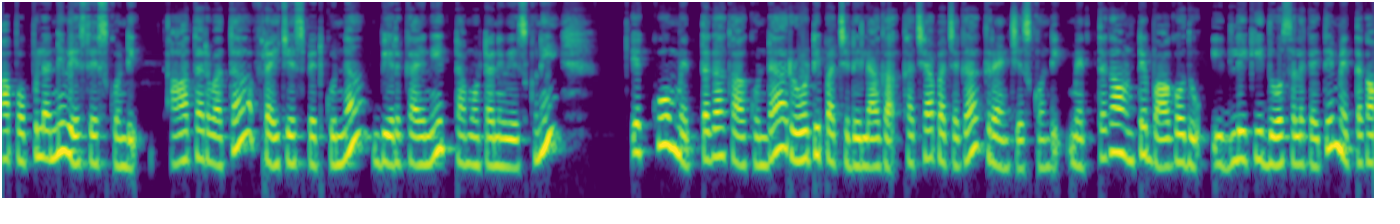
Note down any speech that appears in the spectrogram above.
ఆ పప్పులన్నీ వేసేసుకోండి. ఆ తర్వాత ఫ్రై చేసి పెట్టుకున్న బీరకాయని టమోటాని వేసుకుని ఎక్కువ మెత్తగా కాకుండా రోటి పచ్చడిలాగా కచాపచగా గ్రైండ్ చేసుకోండి. మెత్తగా ఉంటే బాగోదు. ఇడ్లీకి దోశలకైతే మెత్తగా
